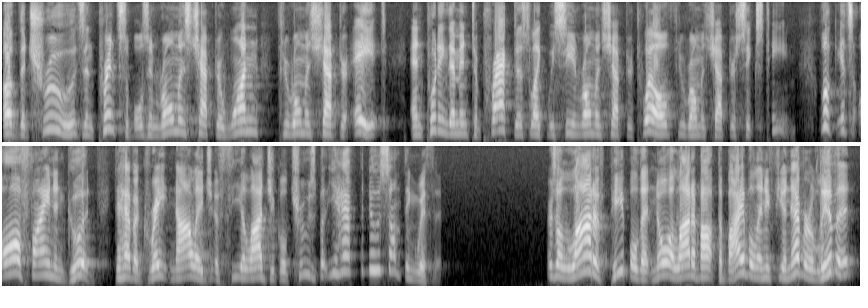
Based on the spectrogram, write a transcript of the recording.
of the truths and principles in Romans chapter 1 through Romans chapter 8 and putting them into practice like we see in Romans chapter 12 through Romans chapter 16. Look, it's all fine and good to have a great knowledge of theological truths, but you have to do something with it. There's a lot of people that know a lot about the Bible, and if you never live it,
